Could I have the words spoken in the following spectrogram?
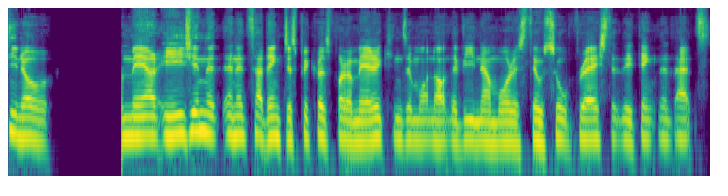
you know, Amerasian?" And it's I think just because for Americans and whatnot, the Vietnam War is still so fresh that they think that that's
